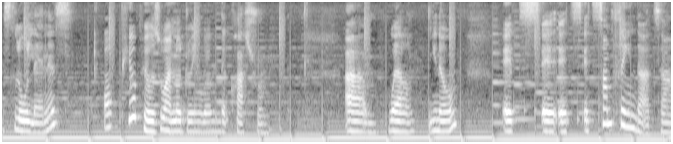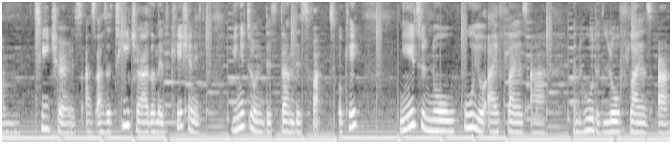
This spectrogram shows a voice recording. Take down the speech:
slow learners, or pupils who are not doing well in the classroom um, well, you know, it's it, it's it's something that um, teachers, as as a teacher, as an educationist, you need to understand this fact. Okay, you need to know who your high flyers are and who the low flyers are.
